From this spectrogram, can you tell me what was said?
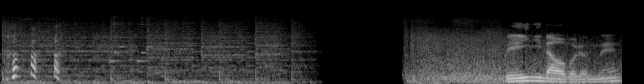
메인이 나와버렸네.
